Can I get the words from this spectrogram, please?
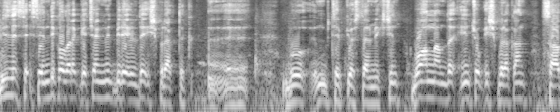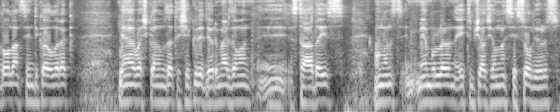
Biz de se- sendik olarak geçen gün 1 Eylül'de iş bıraktık. Ee, bu tepki göstermek için. Bu anlamda en çok iş bırakan sahada olan sendika olarak Genel Başkanımıza teşekkür ediyorum. Her zaman e, sahadayız. Onların memurların, eğitim çalışanlarının sesi oluyoruz.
